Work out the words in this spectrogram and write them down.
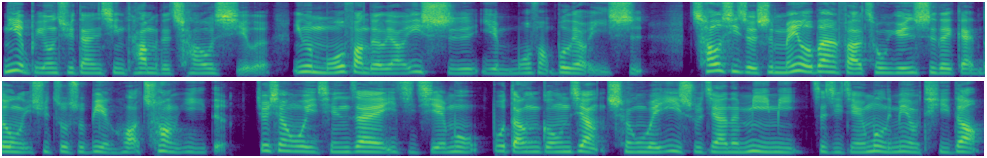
你也不用去担心他们的抄袭了，因为模仿得了一时，也模仿不了一世。抄袭者是没有办法从原始的感动里去做出变化、创意的。就像我以前在一集节目《不当工匠，成为艺术家的秘密》这集节目里面有提到，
